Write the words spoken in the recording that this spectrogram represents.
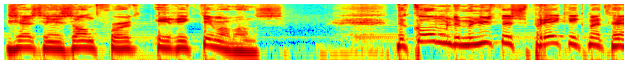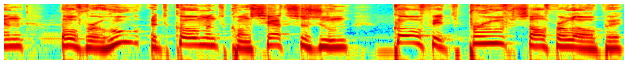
Jazz in Zandvoort, Erik Timmermans. De komende minuten spreek ik met hen over hoe het komend concertseizoen COVID-proof zal verlopen...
